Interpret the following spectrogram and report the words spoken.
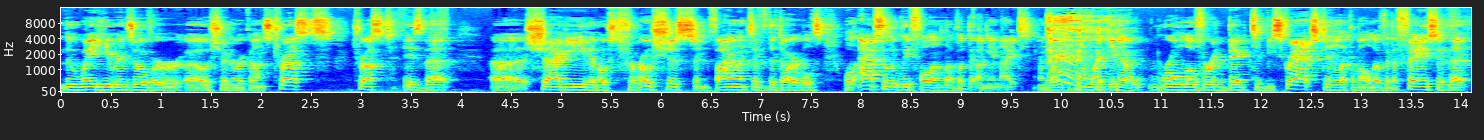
the way he wins over uh, Osha and Rickon's trusts trust is that uh, Shaggy, the most ferocious and violent of the Direwolves, will absolutely fall in love with the Onion Knight and like and like you know roll over and beg to be scratched and lick him all over the face, and that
